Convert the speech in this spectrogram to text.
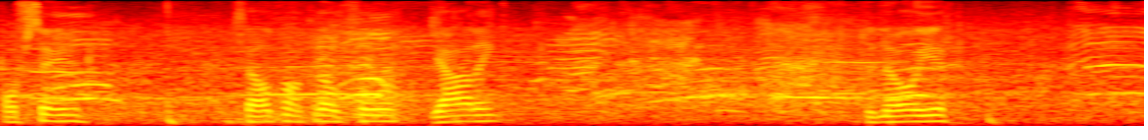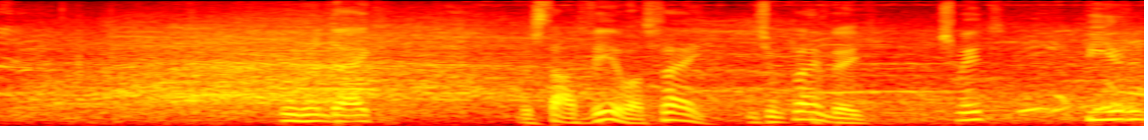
Hofstede. Veldman kroop voor. Jaling. De Nooier. Oevendijk. Er staat weer wat vrij. Niet zo'n klein beetje. Smit. Pieren.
